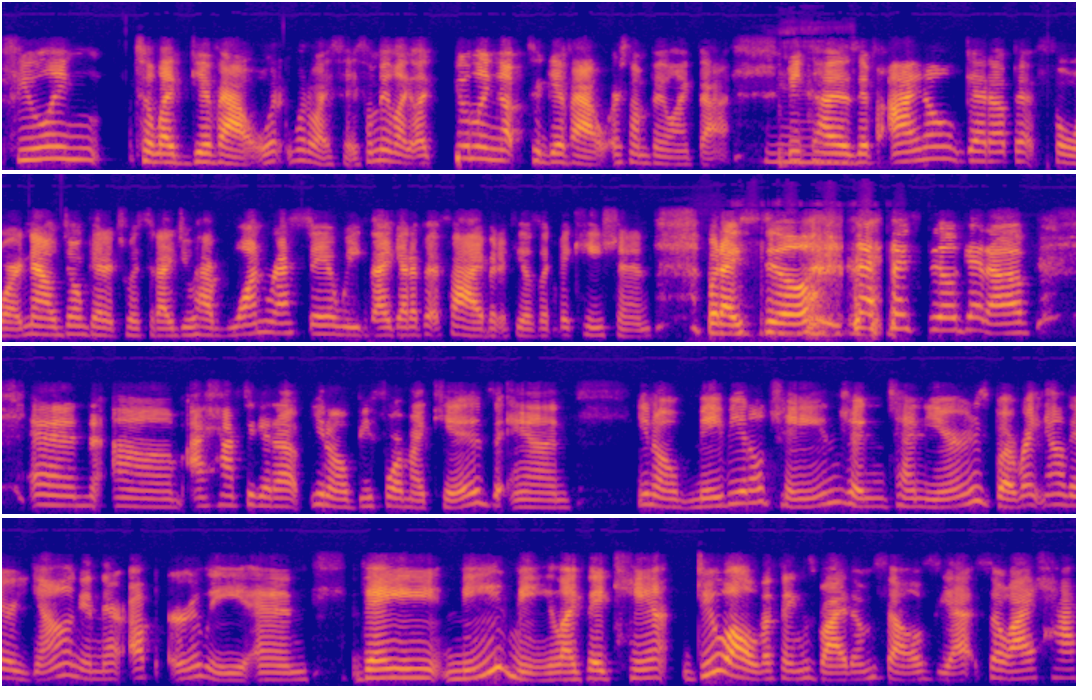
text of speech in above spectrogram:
fueling to like give out. What, what do i say? Something like like fueling up to give out or something like that. Yeah. because if i don't get up at four now don't get it twisted. I do have one rest day a week that i get up at five and it feels like vacation but i still i still get up and um i have to get up you know before my kids and you know, maybe it'll change in 10 years, but right now they're young and they're up early and they need me. Like they can't do all the things by themselves yet. So I have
